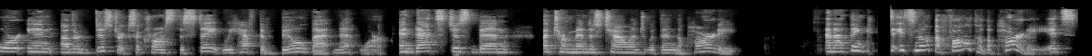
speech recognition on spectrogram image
or in other districts across the state. We have to build that network. And that's just been a tremendous challenge within the party. And I think it's not the fault of the party. It's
